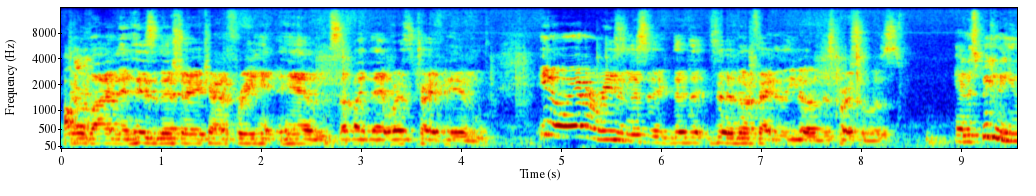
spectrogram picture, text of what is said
Joe Okay. Biden and his administration trying to free him, him and stuff like that. Where's the trade for him? You know, every reason this is the, the, to the fact that you know this person was and speaking of you,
